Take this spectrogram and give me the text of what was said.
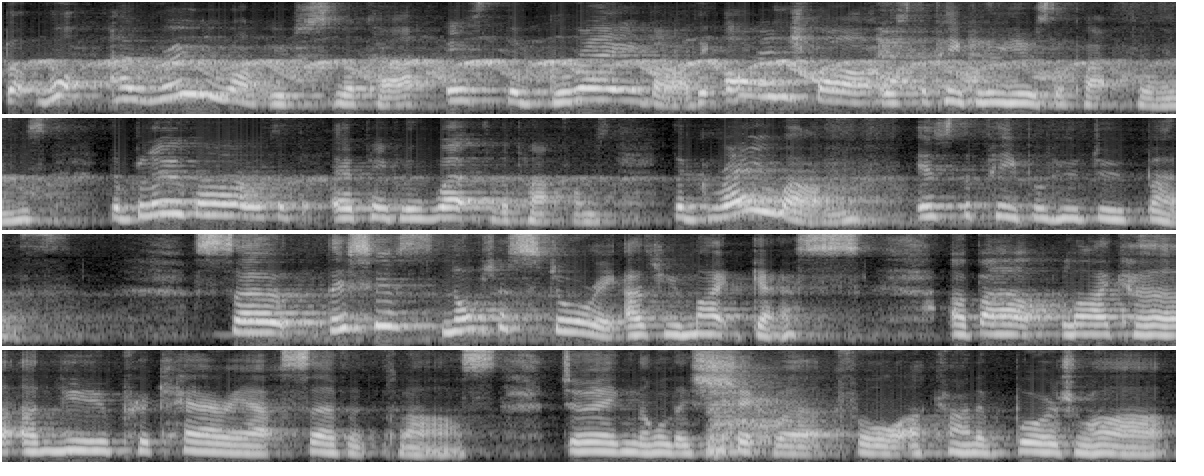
But what I really want you to look at is the grey bar. The orange bar is the people who use the platforms. The blue bar is the uh, people who work for the platforms. The grey one is the people who do both. So this is not a story, as you might guess, about like a, a new precariat servant class doing all this shit work for a kind of bourgeois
